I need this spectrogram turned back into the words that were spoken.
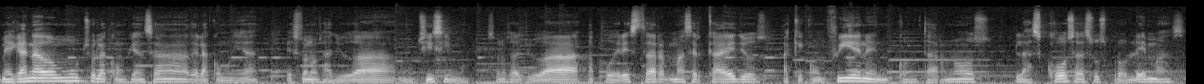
me he ganado mucho la confianza de la comunidad. Esto nos ayuda muchísimo, esto nos ayuda a poder estar más cerca de ellos, a que confíen en contarnos las cosas, sus problemas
